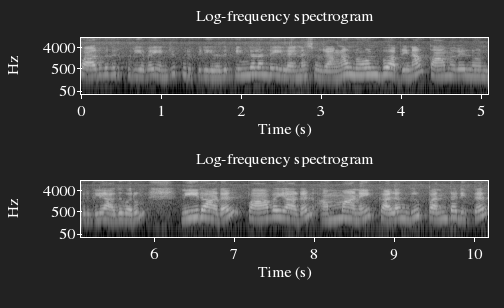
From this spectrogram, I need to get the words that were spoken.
பாடுவதற்குரியவை என்று குறிப்பிடுகிறது. பிங்களந்தையில் என்ன சொல்கிறாங்கன்னா நோன்பு அப்படின்னா காமவேல் நோன்பு இருக்கு இல்லையா? அது வரும். நீராடல் பாவையாடல் அம்மானை கலங்கு பந்தடித்தல்.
